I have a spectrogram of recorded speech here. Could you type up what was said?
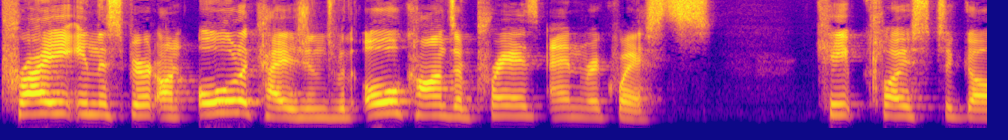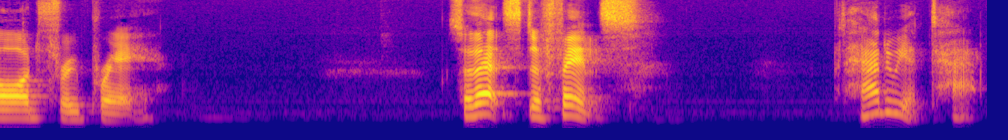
Pray in the Spirit on all occasions with all kinds of prayers and requests. Keep close to God through prayer. So that's defense. How do we attack?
